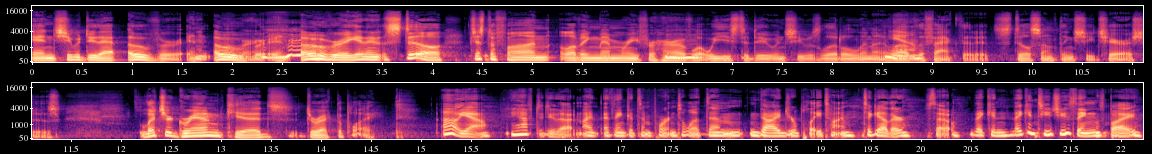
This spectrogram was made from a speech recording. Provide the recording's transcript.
And she would do that over and, over, and over again. And it's still just a fun, loving memory for her of what we used to do when she was little. And I Yeah. love the fact that it's still something she cherishes. Let your grandkids direct the play. Oh yeah, you have to do that. I, I think it's important to let them guide your playtime together, so they can they can teach you things by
